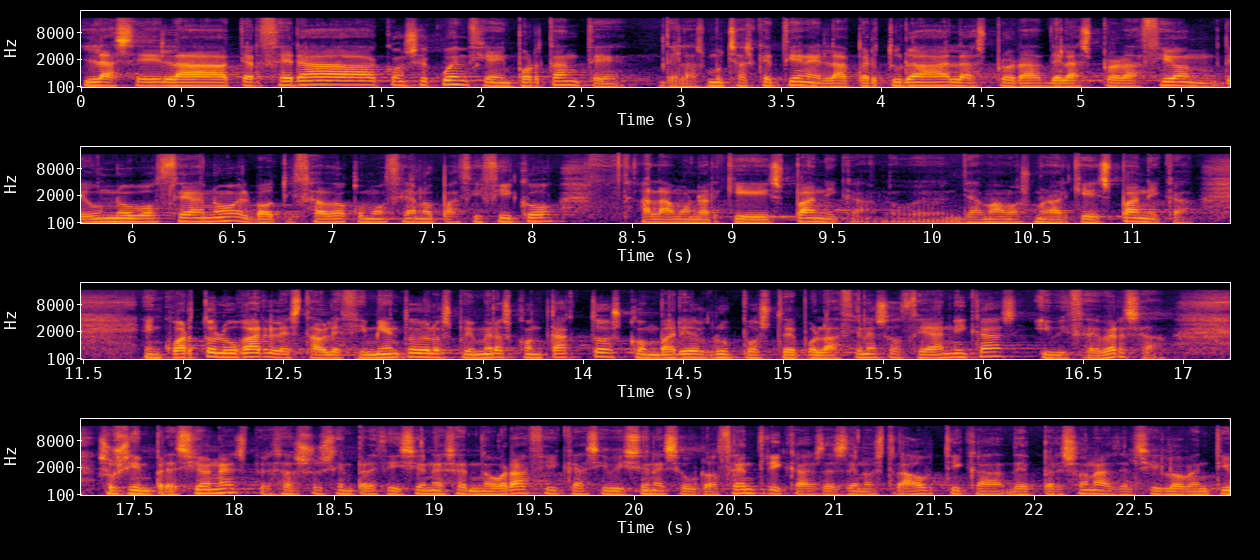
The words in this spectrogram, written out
La, tercera consecuencia importante de las muchas que tiene la apertura de la exploración de un nuevo océano, el bautizado como Océano Pacífico, a la monarquía hispánica, lo llamamos monarquía hispánica. En cuarto lugar, el establecimiento de los primeros contactos con varios grupos de poblaciones oceánicas y viceversa. Sus impresiones, presas sus imprecisiones etnográficas y visiones eurocéntricas desde nuestra óptica de personas del siglo XXI,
